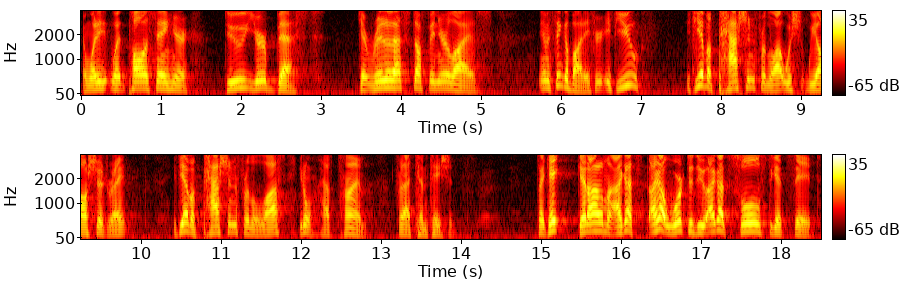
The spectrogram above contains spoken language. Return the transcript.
And what, he, what Paul is saying here, do your best. Get rid of that stuff in your lives. I mean, think about it. If, you're, if, you, if you have a passion for the lost, which we all should, right? If you have a passion for the lost, you don't have time for that temptation. It's like, hey, get out of my, I got, I got work to do. I got souls to get saved.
